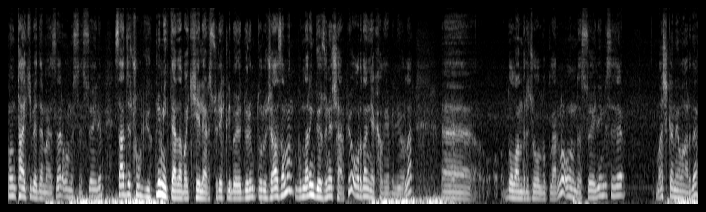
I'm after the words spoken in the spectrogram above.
Onu takip edemezler. Onu size söyleyeyim. Sadece çok yüklü miktarda bakiyeler sürekli böyle dönüp duracağı zaman bunların gözüne çarpıyor. Oradan yakalayabiliyorlar. Ee, dolandırıcı olduklarını. Onu da söyleyeyim size. Başka ne vardı?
